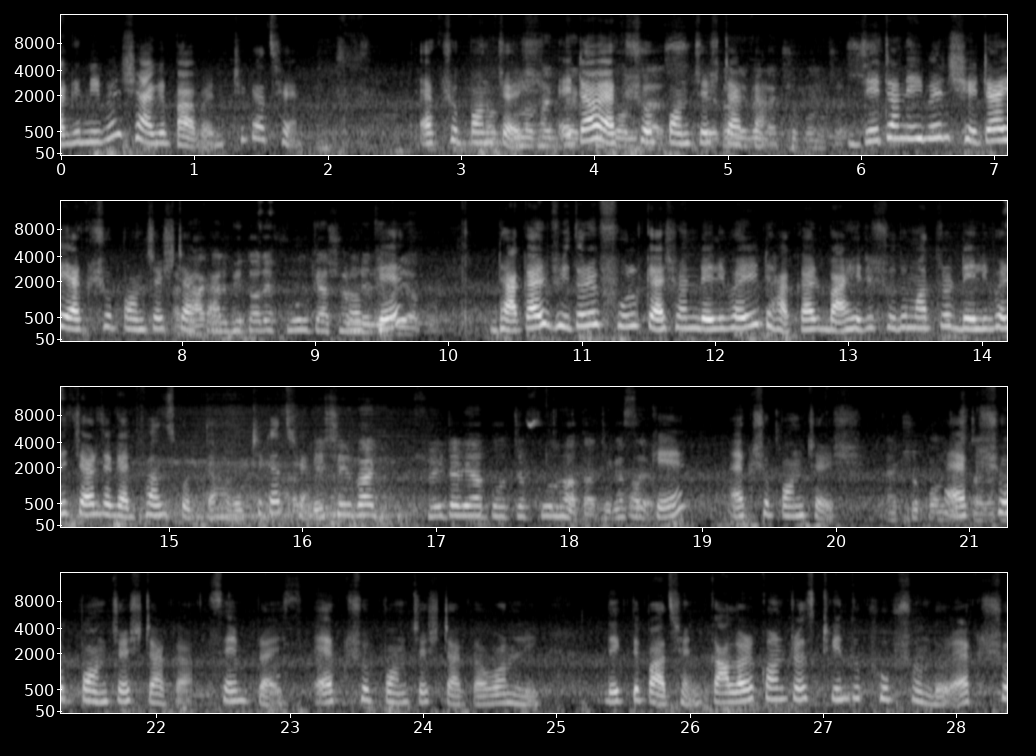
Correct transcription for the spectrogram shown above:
আগে নেবেন সে আগে পাবেন ঠিক আছে? একশো পঞ্চাশ এটাও একশো পঞ্চাশ টাকা। যেটা নেবেন সেটাই একশো পঞ্চাশ টাকা। আপু। ঢাকার ভিতরে ফুল ক্যাশ অন ডেলিভারি ঢাকার বাইরে শুধুমাত্র ডেলিভারি চার্জ অ্যাডভান্স করতে হবে ঠিক আছে? বেশিরভাগ সুইটারই আপু হচ্ছে ফুল হাতা ঠিক আছে? ওকে একশো পঞ্চাশ। 150 একশো পঞ্চাশ টাকা সেম প্রাইস একশো পঞ্চাশ টাকা অনলি দেখতে পাচ্ছেন কালার কন্ট্রাস্ট কিন্তু খুব সুন্দর একশো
